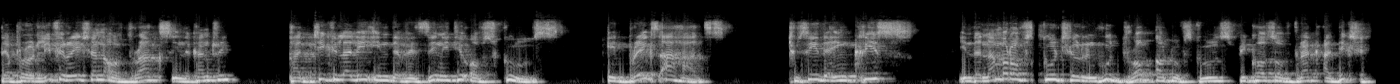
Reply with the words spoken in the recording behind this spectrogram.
the proliferation of drugs in the country, particularly in the vicinity of schools. It breaks our hearts to see the increase in the number of school children who drop out of schools because of drug addiction.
